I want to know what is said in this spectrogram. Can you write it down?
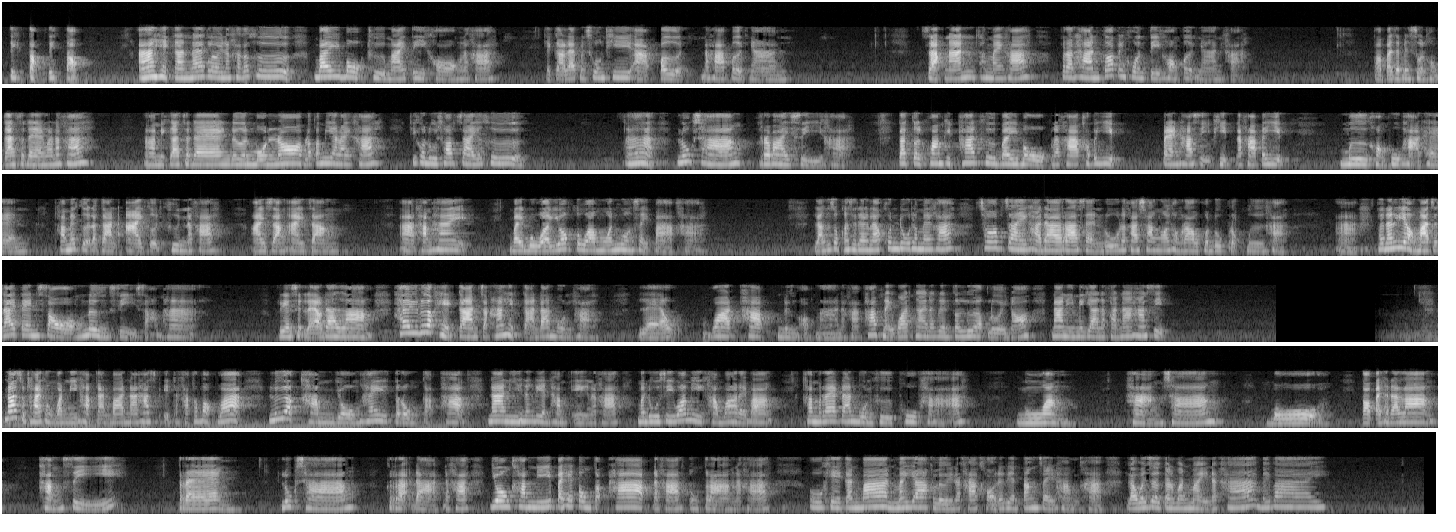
ติ๊กตอกติ๊กตอกอ่าเหตุการณ์แรกเลยนะคะก็คือ ใบโบกถือไม้ตีคองนะคะ เหตุการณ์แรกเป็นช่วงที่อ่าเปิดนะคะเปิดงาน จากนั้นทำไมคะประธานก็เป็นคนตีคองเปิดงานค่ะ ต่อไปจะเป็นส่วนของการแสดงแล้วนะคะ มีการแสดงเดินวนรอบแล้วก็มีอะไรคะ ที่คนดูชอบใจก็คืออลูกช้างระบายสีค่ะ แต่เกิดความผิดพลาดคือใบโบกนะคะ เขาไปหยิบแปรงทาสีผิดนะคะ ไปหยิบมือของภูผาแทนทำให้เกิดอาการอายเกิดขึ้นนะคะ อายจังอายจังทำให้ใบบัวโยกตัวม้วนงวงใส่ปากค่ะ หลังจากจบการแสดงแล้วคนดูทำไมคะ ชอบใจค่ะดาราแสนรู้นะคะ ช้างน้อยของเราคนดูปรบมือค่ะอ่าเพราะฉะนั้นเรียงออกมาจะได้เป็น 2 1 4 3 5 เรียงเสร็จแล้วด้านล่าง ให้เลือกเหตุการณ์จาก5เหตุการณ์ด้านบนค่ะ แล้ววาดภาพหนึ่งออกมานะคะ ภาพไหนวาดง่ายนักเรียนก็เลือกเลยเนาะหน้านี้ไม่ยากนะคะหน้า 50 หน้าสุดท้ายของวันนี้ค่ะการบ้านหน้า 51 นะคะเขาบอกว่า เลือกคำโยงให้ตรงกับภาพ หน้านี้ให้นักเรียนทำเองนะคะ มาดูซิว่ามีคำว่าอะไรบ้างคำแรกด้านบนคือ ภูผา งวง หางช้าง โบ ต่อไปค่ะด้านล่าง ถังสี แปรง ลูกช้าง กระดาษนะคะ โยงคำนี้ไปให้ตรงกับภาพนะคะ ตรงกลางนะคะ โอเคกันบ้านไม่ยากเลยนะคะ ขอได้เรียนตั้งใจทำค่ะแล้วไว้เจอกันวันใหม่นะคะ บ๊ายบาย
